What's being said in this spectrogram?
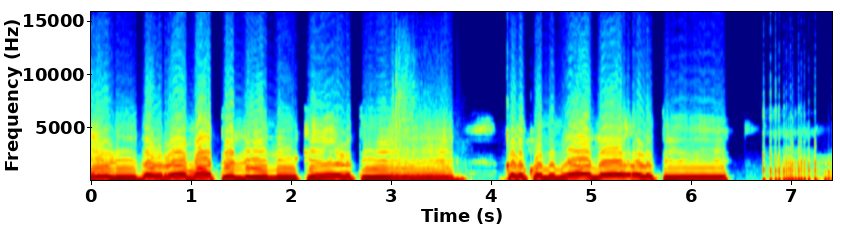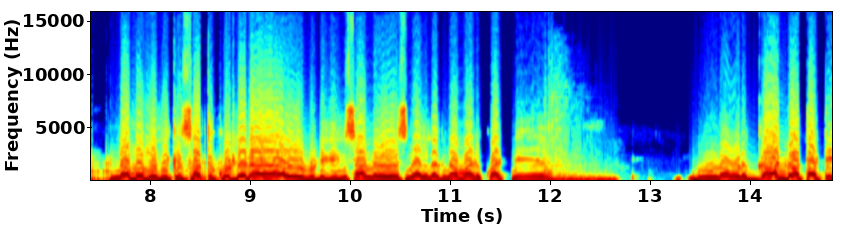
ಹೇಳಿದವ್ರ ಮಾತಲ್ಲಿ ನೀ ಕೇಳ್ತಿ, ಕಳ್ಕೊಂಡ ಮ್ಯಾಲ ಅಳತಿ. ನಮ್ಮ ಮುದುಕಿ ಸತ್ತು ಕೂಡ್ಲೇನ ಈ ಹುಡುಗಿಗೆ ಸಣ್ಣ ವಯಸ್ಸಿನಾಗ ಲಗ್ನ ಮಾಡಿ ಕೊಟ್ನಿ. ಇವನು ಅವನು ಗಂಡ ತಾಟಿ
